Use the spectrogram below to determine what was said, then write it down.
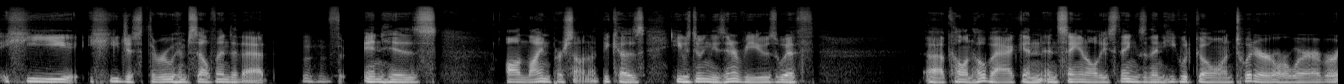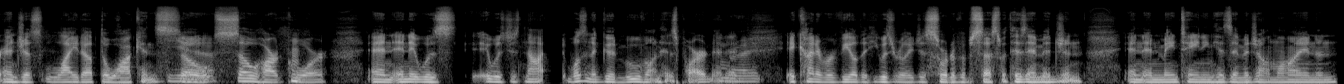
he he just threw himself into that Mm-hmm. th- in his online persona because he was doing these interviews with uh, Cullen Hoback and, and saying all these things, and then he would go on Twitter or wherever and just light up the Watkins so Yeah. so hardcore, and and it was it was just not it wasn't a good move on his part, and Right. it, it kind of revealed that he was really just sort of obsessed with his image and and and maintaining his image online, and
